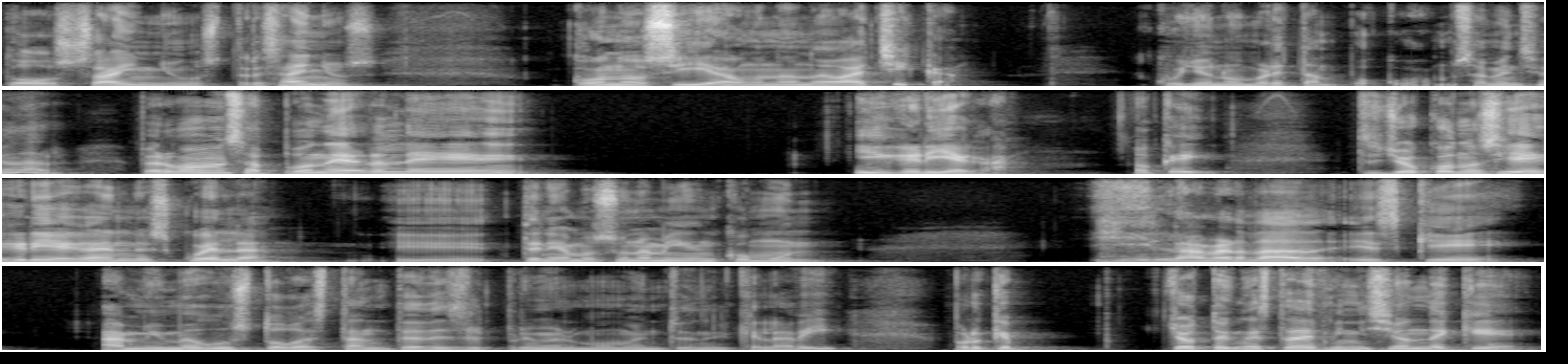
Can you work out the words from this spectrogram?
dos años, tres años, conocí a una nueva chica cuyo nombre tampoco vamos a mencionar. Pero vamos a ponerle Y, ¿ok? Entonces yo conocí a Y en la escuela, eh, teníamos una amiga en común, y la verdad es que a mí me gustó bastante desde el primer momento en el que la vi, porque yo tengo esta definición de que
